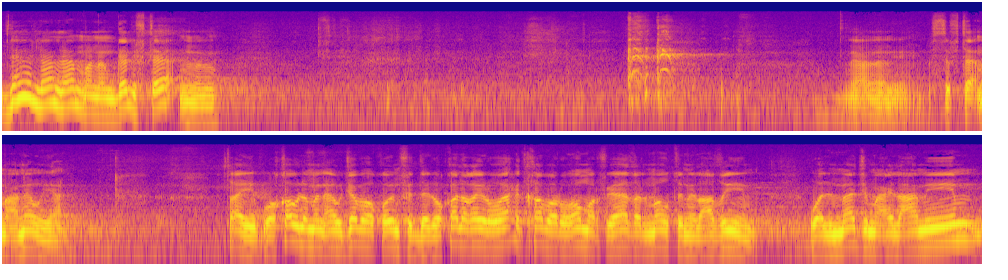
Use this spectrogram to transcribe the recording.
لا لا لا ما أنا جالي فتاء يعني استفتاء معنوي يعني. طيب وقول من أوجبه قول في الدليل. وقال غير واحد خبر عمر في هذا الموطن العظيم والمجمع العميم.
